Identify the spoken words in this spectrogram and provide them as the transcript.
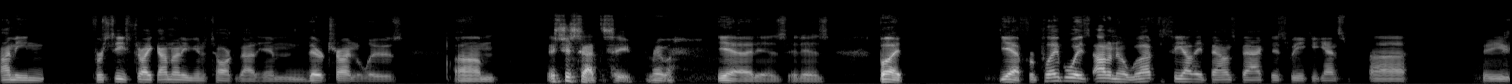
I mean, for Sea Strike, I'm not even going to talk about him. They're trying to lose. Um, it's just sad to see, really. Yeah, it is. It is. But yeah, for Playboys, I don't know. We'll have to see how they bounce back this week against uh, who,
